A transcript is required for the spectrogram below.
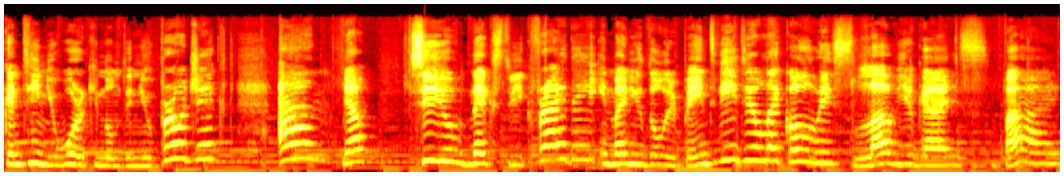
continue working on the new project. And yeah, See you next week Friday in my new doll repaint video like always. Love you guys. Bye.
